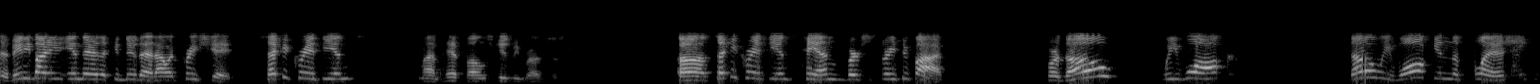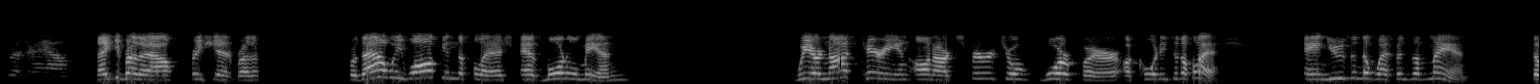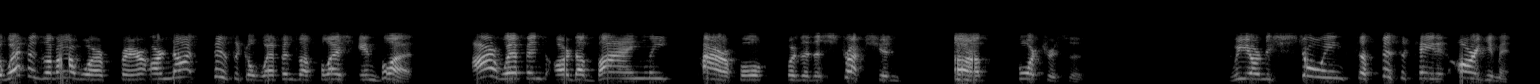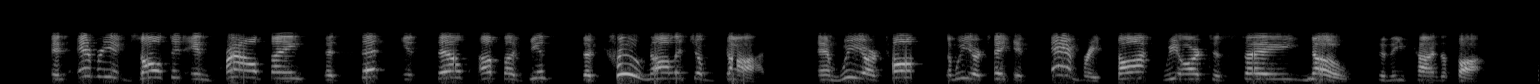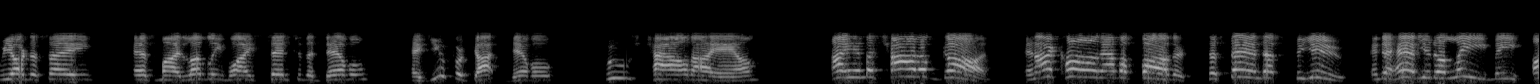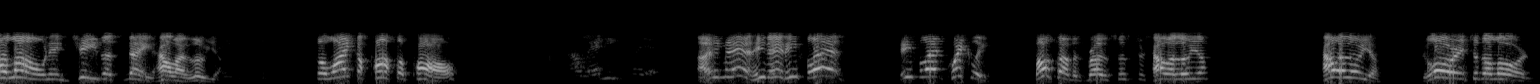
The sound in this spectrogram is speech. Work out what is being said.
If anybody in there that can do that, I would appreciate it. Second Corinthians, my headphones, excuse me, brothers and sisters. Uh, 2 Corinthians 10, verses 3 through 5. For though we walk, though we walk in the flesh. Thank you, Brother Al. Thank you, Brother Al. Appreciate it, brother. For thou we walk in the flesh as mortal men, we are not carrying on our spiritual warfare according to the flesh and using the weapons of man. The weapons of our warfare are not physical weapons of flesh and blood. Our weapons are divinely powerful for the destruction of fortresses. We are destroying sophisticated arguments and every exalted and proud thing that sets itself up against the true knowledge of God. And we are taught that we are taking every thought, we are to say no to these kinds of thoughts. We are to say, as my lovely wife said to the devil, Have you forgot, devil, whose child I am? I am a child of God, and I call on Abba Father to stand up to you and to have you to leave me alone in Jesus' name. Hallelujah. So, like Apostle Paul, Oh, he. Amen. He did. He fled. He fled quickly. Both of us, brothers and sisters. Hallelujah. Hallelujah. Glory to the Lord.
